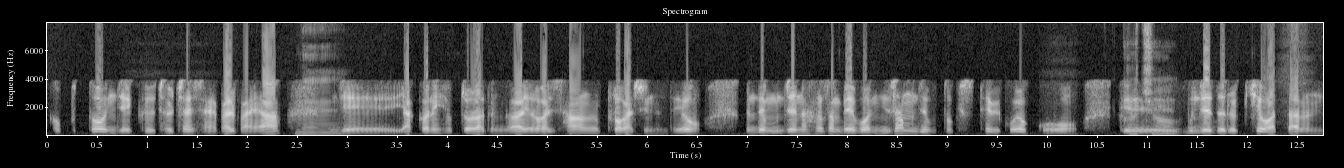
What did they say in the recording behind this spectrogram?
것부터 이제 그 절차를 잘 밟아야 네. 이제 야권의 협조라든가 여러 가지 상황을 풀어갈 수 있는데요. 근데 문제는 항상 매번 인사 문제부터 그 스텝이 꼬였고 그 그렇죠. 문제들을 키워왔다는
